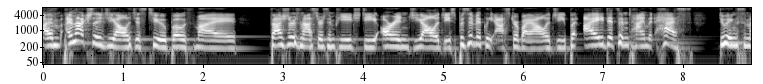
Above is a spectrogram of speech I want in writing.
I'm, I'm actually a geologist too. Both my bachelor's, master's, and PhD are in geology, specifically astrobiology, but I did some time at Hess doing some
